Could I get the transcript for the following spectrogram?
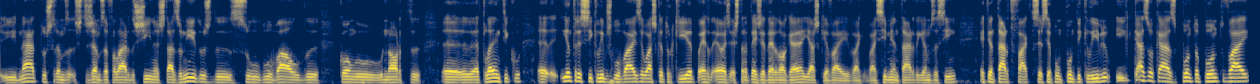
e NATO, estejamos, a falar de China, Estados Unidos, de sul global de, com o norte uh, atlântico. Uh, entre esses equilíbrios globais, eu acho que a Turquia, é a estratégia de Erdogan, e acho que a vai, vai, vai cimentar, digamos assim, é tentar de facto ser sempre um ponto de equilíbrio e caso a caso, ponto a ponto, vai,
